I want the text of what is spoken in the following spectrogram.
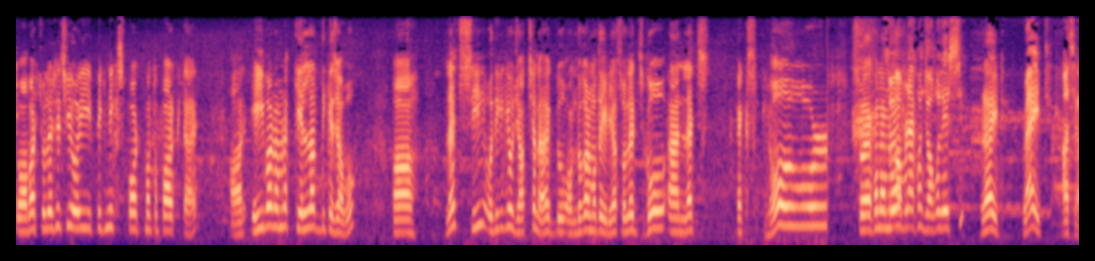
তো আবার চলে এসেছি ওই পিকনিক স্পট মতো পার্কটায় আর এইবার আমরা কেল্লার দিকে যাব লেটস সি ওদিকে কেউ যাচ্ছে না একটু অন্ধকার মতো area so let's go and let's explore so এখন আমরা আমরা এখন জঙ্গলে এসেছি। রাইট রাইট আচ্ছা।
